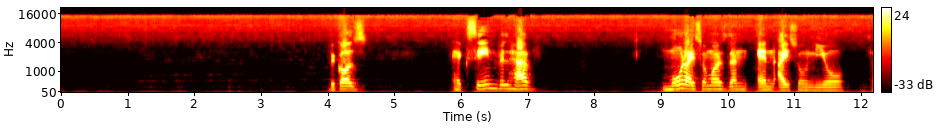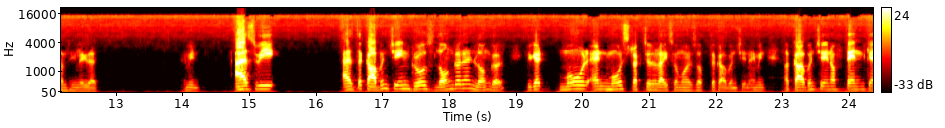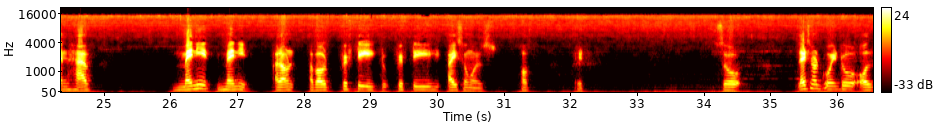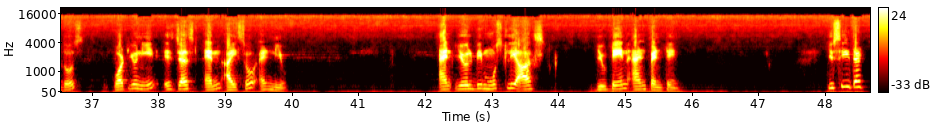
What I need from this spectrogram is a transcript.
because hexane will have more isomers than n iso neo something like that. I mean as we as the carbon chain grows longer and longer you get more and more structural isomers of the carbon chain. I mean a carbon chain of 10 can have many many around about 50 to 50 isomers of it so let's not go into all those. What you need is just n iso and neo. And you will be mostly asked butane and pentane. You see that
